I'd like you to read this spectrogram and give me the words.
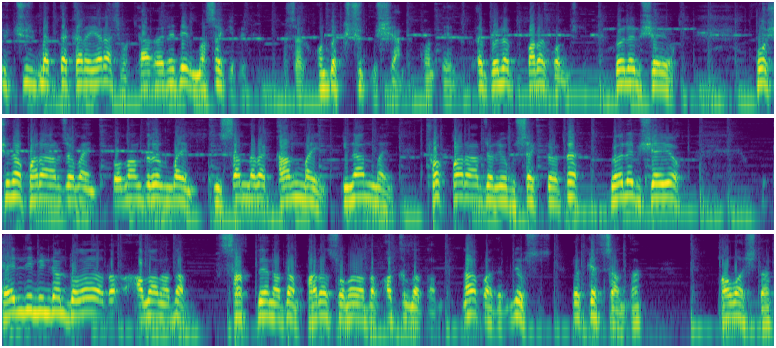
300 metrekare yer açmak. Ya öyle değil masa gibi. Mesela onu da küçültmüş yani konteyner. E böyle para konmuş. Böyle bir şey yok. Boşuna para harcamayın, dolandırılmayın, insanlara kanmayın, inanmayın. Çok para harcanıyor bu sektörde. Böyle bir şey yok. 50 milyon dolar alan adam, saklayan adam, parası olan adam, akıllı adamdır. Ne yapardı biliyor musunuz? Roketsan'dan, Havaş'tan,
